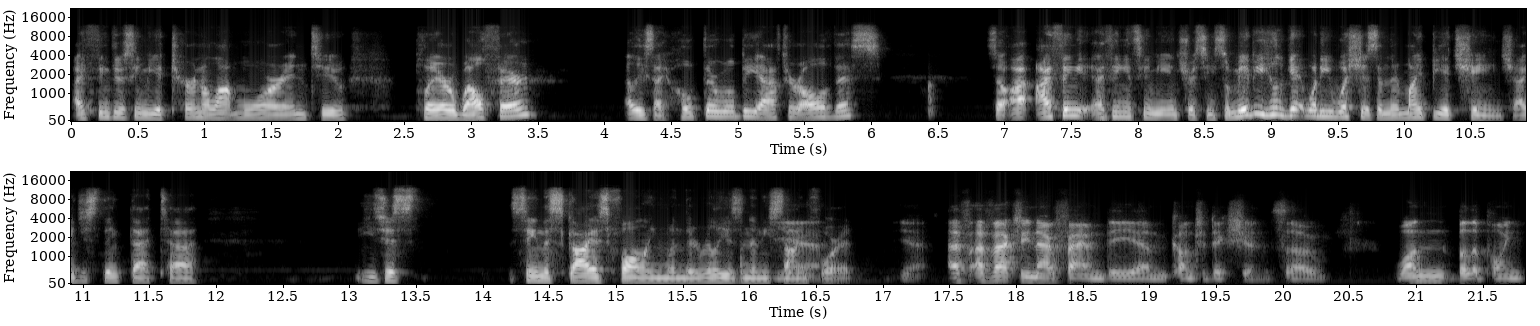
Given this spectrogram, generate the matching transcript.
i think there's going to be a turn a lot more into player welfare at least i hope there will be after all of this so i, I think i think it's going to be interesting so maybe he'll get what he wishes and there might be a change i just think that uh he's just saying the sky is falling when there really isn't any sign Yeah. for it. Yeah, I've I've actually now found the um, contradiction. So one bullet point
